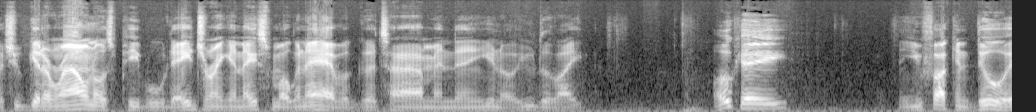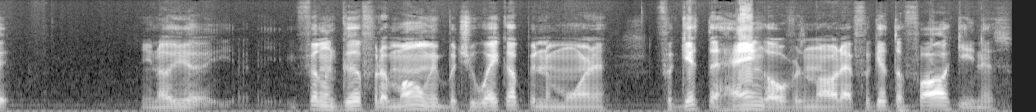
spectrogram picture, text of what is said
But you get around those people, they drinking, they smoking, they have a good time, and then you know you just like, okay, and you fucking do it. You know you you feeling good for the moment, but you wake up in the morning, forget the hangovers and all that, forget the fogginess.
